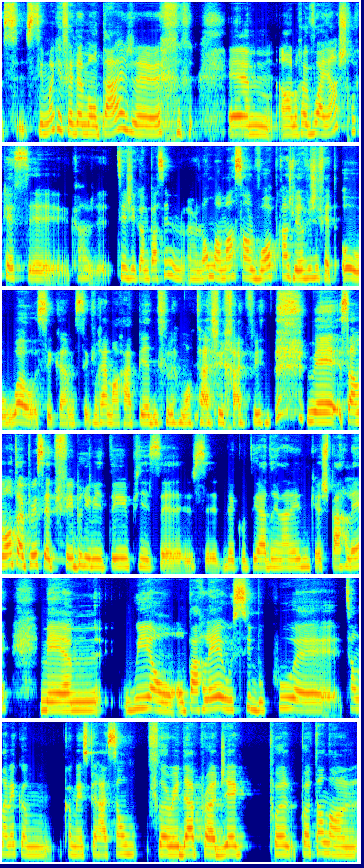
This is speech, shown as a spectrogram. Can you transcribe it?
c'est moi qui ai fait le montage. Euh, euh, en le revoyant, je trouve que c'est quand tu sais, j'ai comme passé un long moment sans le voir, puis quand je l'ai revu, j'ai fait oh wow, c'est comme c'est vraiment rapide, le montage est rapide. Mais ça montre un peu cette fébrilité, puis c'est le côté adrénaline que je parlais. Mais euh, oui, on, on, parlait aussi beaucoup, tu sais, on avait comme comme inspiration Florida Project pas, tant dans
